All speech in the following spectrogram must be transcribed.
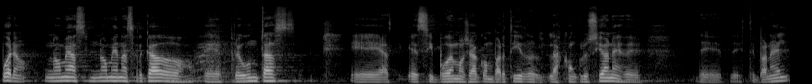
Bueno, no me, han acercado eh, preguntas, eh, así que si podemos ya compartir las conclusiones de, este panel.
